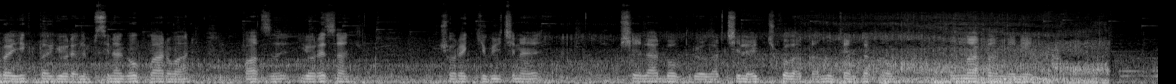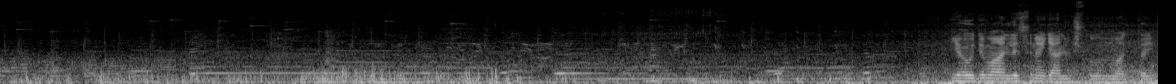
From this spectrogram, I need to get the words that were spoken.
orayı da görelim. Sinagoglar var. Bazı yöresel çörek gibi içine bir şeyler dolduruyorlar. Çilek, çikolata, nutella. Onlardan deneyelim. Yahudi mahallesine gelmiş bulunmaktayım.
